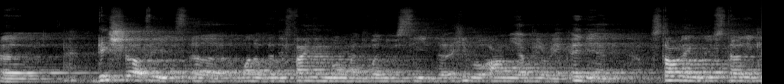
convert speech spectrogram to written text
Uh, this shot is uh, one of the defining moments when you see the hero army appearing again, starting with static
